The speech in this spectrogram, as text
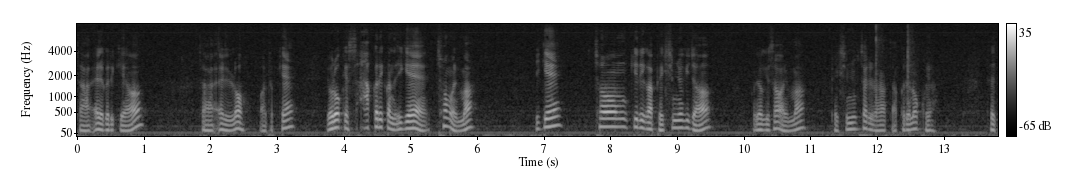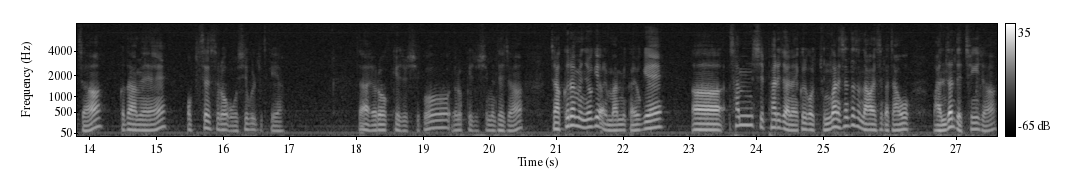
자, L 그릴게요. 자, L로 어떻게 요렇게 싹 그릴 건데 이게 총 얼마? 이게 총 길이가 116이죠. 여기서 얼마? 116짜리로 하나 딱 그려 놓고요. 됐죠? 그 다음에 옵셋으로 50을 줄게요. 자, 요렇게 해주시고 요렇게 해주시면 되죠. 자, 그러면 여기 얼마입니까? 요게 어, 38이잖아요. 그리고 중간에 센터선 나와 있으니까 좌우 완전 대칭이죠.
